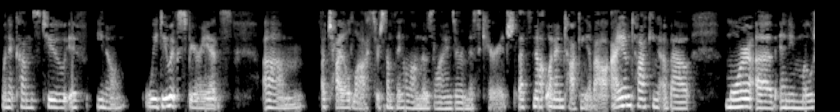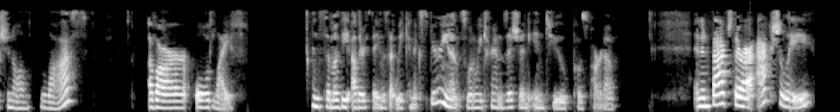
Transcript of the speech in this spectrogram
when it comes to if, you know, we do experience, um, a child loss or something along those lines or a miscarriage. That's not what I'm talking about. I am talking about more of an emotional loss of our old life and some of the other things that we can experience when we transition into postpartum. And in fact, there are actually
